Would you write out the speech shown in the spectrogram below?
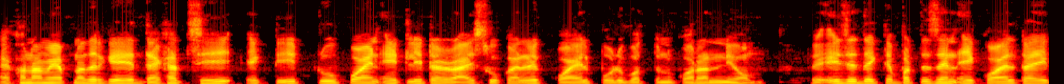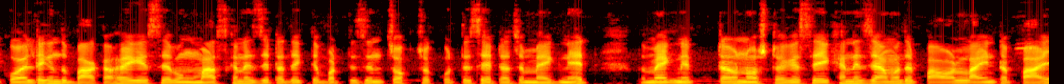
এখন আমি আপনাদেরকে দেখাচ্ছি একটি two point eight litre rice কুকারের কয়েল পরিবর্তন করার নিয়ম। তো এই যে দেখতে পারতেছেন, এই কয়েলটা এই কয়েলটা কিন্তু বাঁকা হয়ে গেছে এবং মাঝখানে যেটা দেখতে পারতেছেন, চকচক করতেছে, এটা হচ্ছে ম্যাগনেট তো ম্যাগনেটটাও নষ্ট হয়ে গেছে। এখানে যে আমাদের পাওয়ার লাইনটা পায়,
